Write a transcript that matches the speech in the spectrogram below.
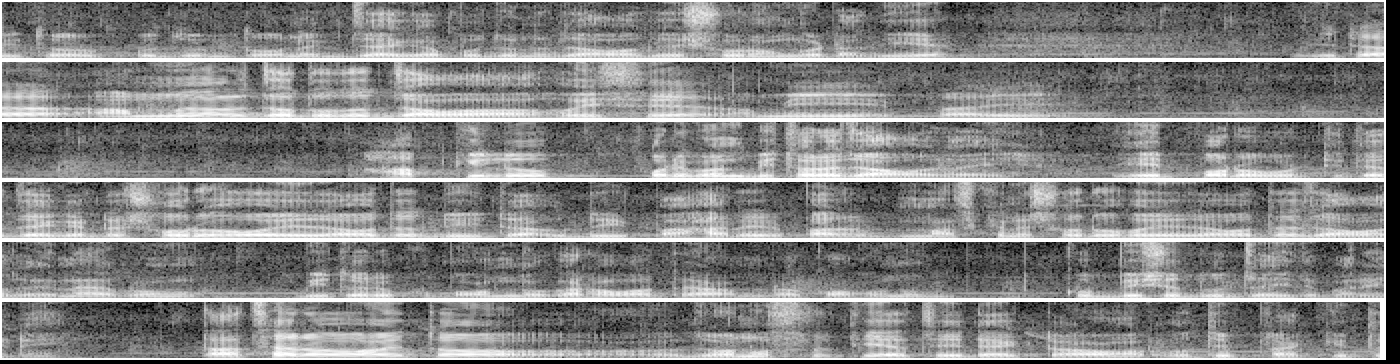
ভিতর পর্যন্ত অনেক জায়গা পর্যন্ত যাওয়া যায় সুড়ঙ্গটা দিয়ে। এটা আমার যতদূর যাওয়া হয়েছে, আমি প্রায় হাফ কিলো পরিমাণ ভিতরে যাওয়া যায়। এর পরবর্তীতে জায়গাটা সরু হয়ে যাওয়াতে দুইটা, দুই পাহাড়ের মাঝখানে সরু হয়ে যাওয়াতে যাওয়া যায় না এবং ভিতরে খুব অন্ধকার হওয়াতে আমরা কখনো খুব বেশি দূর যাইতে পারি নাই। তাছাড়াও হয়তো জনশ্রুতি আছে, এটা একটা অতিপ্রাকৃত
